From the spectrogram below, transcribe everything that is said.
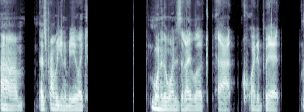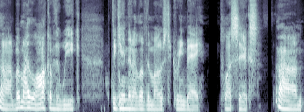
um, that's probably going to be like one of the ones that I look at quite a bit. Um, but my lock of the week, the game that I love the most, Green Bay plus six. Um,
